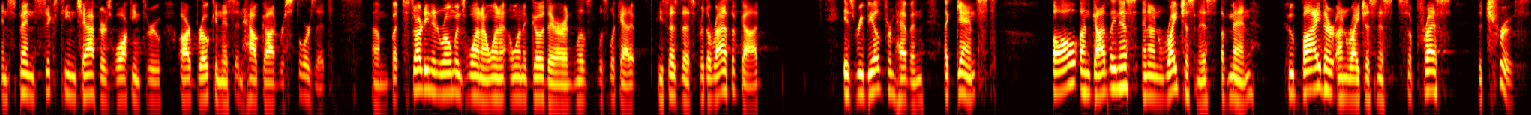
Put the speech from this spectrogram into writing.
and spend 16 chapters walking through our brokenness and how God restores it. Um, but starting in Romans 1, I want to I wanna go there and let's, let's look at it. He says this For the wrath of God is revealed from heaven against all ungodliness and unrighteousness of men who by their unrighteousness suppress the truth.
